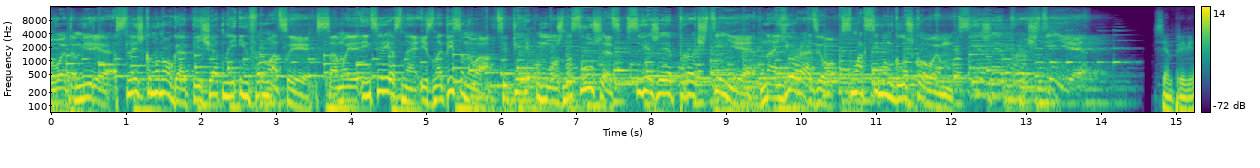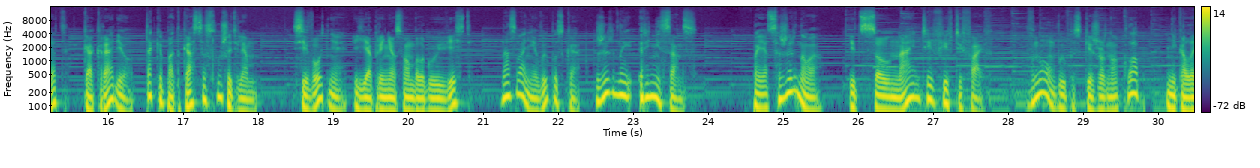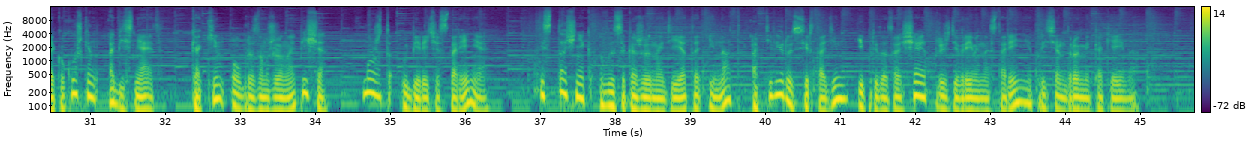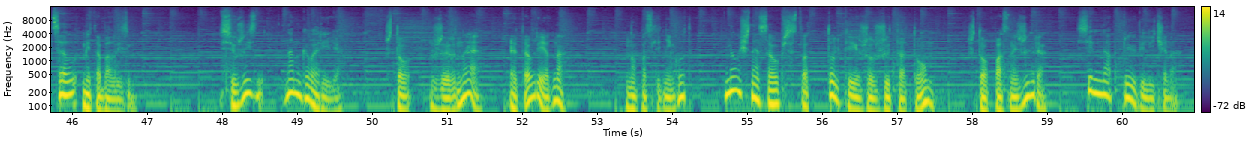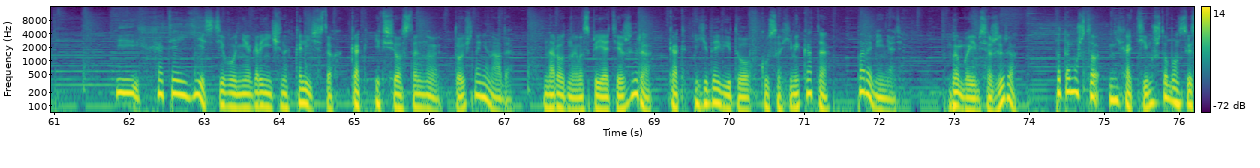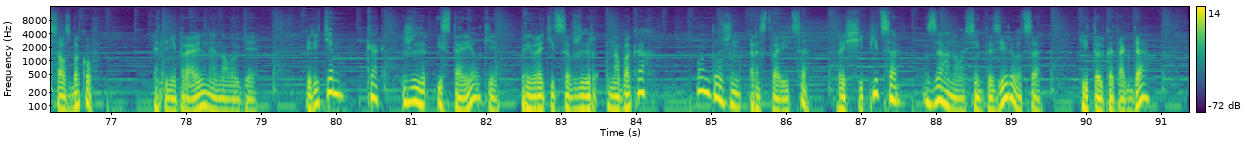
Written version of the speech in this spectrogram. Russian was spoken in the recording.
В этом мире слишком много печатной информации. Самое интересное из написанного теперь можно слушать. Свежее прочтение на ее радио с Максимом Глушковым. Свежее прочтение. Всем привет! Как радио, так и подкаста слушателям. Сегодня я принес вам благую весть. Название выпуска «Жирный ренессанс». Бояться жирного? It's so 1955. В новом выпуске Journal Club Николай Кукушкин объясняет, каким образом жирная пища может уберечь от старения. Источник высокожирной диеты ИНАТ активирует СИРТ-1 и предотвращает преждевременное старение при синдроме Кокейна. Цел метаболизм. Всю жизнь нам говорили, что жирное – это вредно. Но последний год научное сообщество только и жужжит о том, что опасность жира сильно преувеличена. И хотя и есть его неограниченных количествах, как и все остальное, точно не надо. Народное восприятие жира, как ядовитого вкуса химиката, пора менять. Мы боимся жира, потому что не хотим, чтобы он свисал с боков. Это неправильная аналогия. Перед тем, как жир из тарелки превратится в жир на боках, он должен раствориться, расщепиться заново синтезироваться, и только тогда,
